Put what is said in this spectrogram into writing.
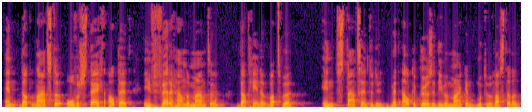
En dat laatste overstijgt altijd in verregaande maanden datgene wat we in staat zijn te doen. Met elke keuze die we maken, moeten we vaststellen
